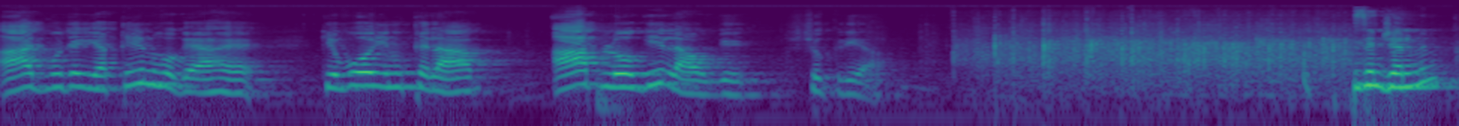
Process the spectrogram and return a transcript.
आज मुझे यकीन हो गया है कि वो इनकलाब आप लोग ही लाओगे। शुक्रिया। Ladies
